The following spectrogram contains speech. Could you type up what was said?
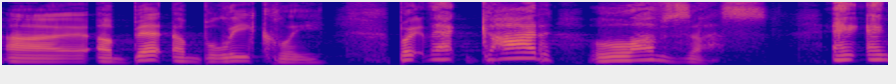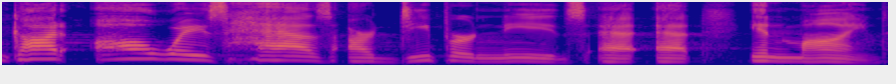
uh, a bit obliquely, but that God loves us. And, and, God always has our deeper needs at, at, in mind.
